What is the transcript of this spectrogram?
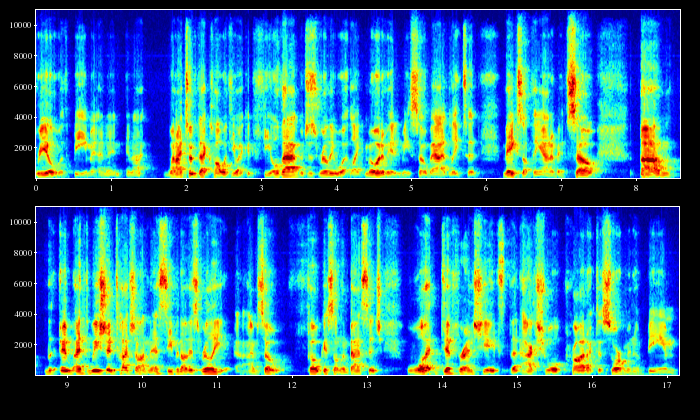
real with Beam, and and I when I took that call with you, I could feel that, which is really what like motivated me so badly to make something out of it. So um, it, we should touch on this, even though this really, I'm so focused on the message. What differentiates the actual product assortment of Beam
